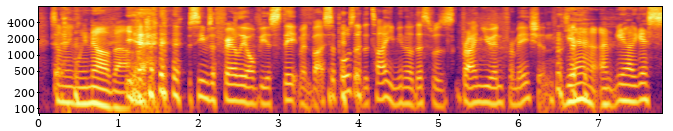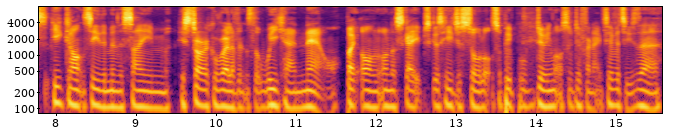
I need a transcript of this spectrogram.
Something we know about. yeah, seems a fairly obvious statement, but I suppose at the time, you know, this was brand new information. yeah, and yeah, I guess he can't see them in the same historical relevance that we can now, but on, on escapes because he just saw lots of people doing lots of different activities there.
